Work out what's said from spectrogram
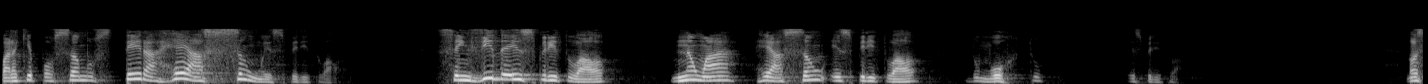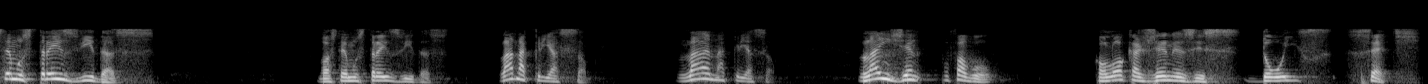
para que possamos ter a reação espiritual. Sem vida espiritual, não há reação espiritual do morto espiritual. Nós temos três vidas. Nós temos três vidas. Lá na criação. Lá na criação. Lá em Gênesis, por favor, coloca Gênesis 2, 7.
